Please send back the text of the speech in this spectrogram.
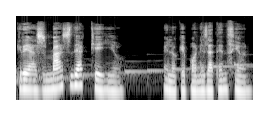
creas más de aquello en lo que pones atención.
